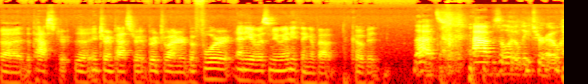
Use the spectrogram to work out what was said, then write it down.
uh, the pastor, the interim pastor at Bridgewater before any of us knew anything about COVID. That's absolutely true.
